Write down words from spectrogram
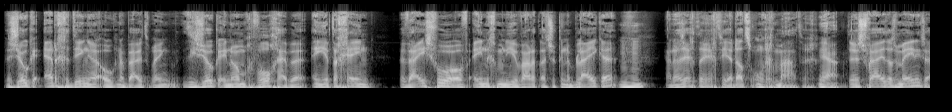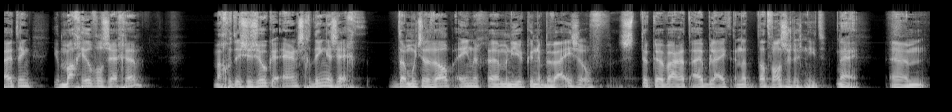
zulke erge dingen ook naar buiten brengt, die zulke enorme gevolgen hebben, en je hebt er geen bewijs voor of enige manier waar het uit zou kunnen blijken, mm -hmm. ja, dan zegt de rechter, ja, dat is onrechtmatig. Ja. Er is vrijheid als meningsuiting, je mag heel veel zeggen, maar goed, als je zulke ernstige dingen zegt, dan moet je dat wel op enige manier kunnen bewijzen. Of stukken waar het uit blijkt. En dat, dat was er dus niet. Nee. Um,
